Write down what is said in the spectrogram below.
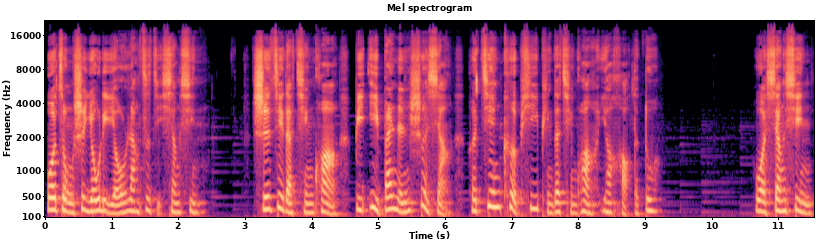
我总是有理由让自己相信，实际的情况比一般人设想和尖刻批评的情况要好得多。我相信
